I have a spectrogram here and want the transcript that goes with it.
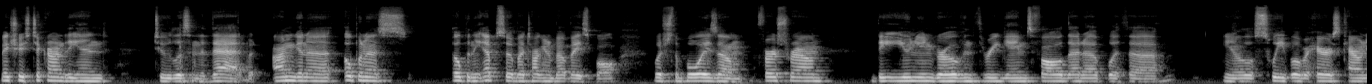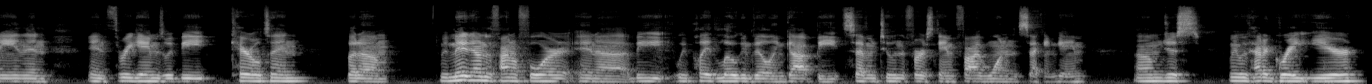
make sure you stick around to the end to listen to that. But I'm gonna open us open the episode by talking about baseball, which the boys um first round beat Union Grove in three games. Followed that up with a you know a little sweep over Harris County, and then in three games we beat Carrollton. But um, we made it down to the final four, and uh, beat, we played Loganville and got beat seven two in the first game, five one in the second game. Um, just I mean we've had a great year.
